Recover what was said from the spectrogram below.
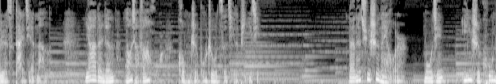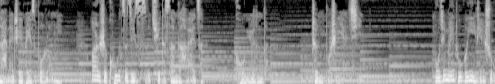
日子太艰难了，压的人老想发火，控制不住自己的脾气。奶奶去世那会儿，母亲一是哭奶奶这辈子不容易，二是哭自己死去的三个孩子，哭晕了，真不是演戏。母亲没读过一天书，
